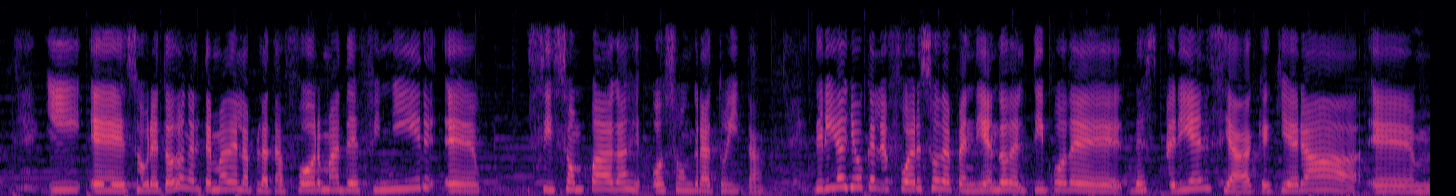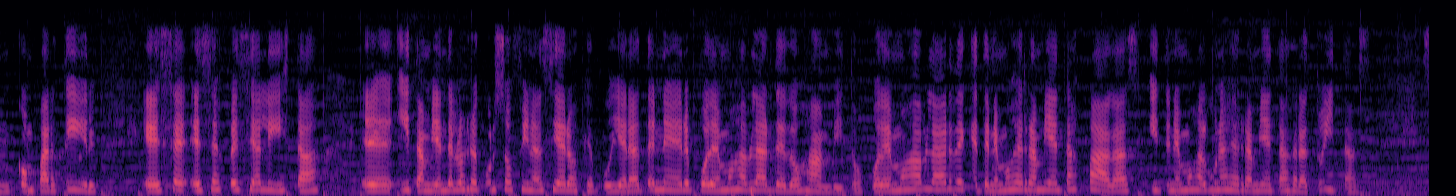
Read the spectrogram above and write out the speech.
y eh, sobre todo en el tema de la plataforma, definir eh, si son pagas o son gratuitas. Diría yo que el esfuerzo, dependiendo del tipo de, experiencia que quiera em, compartir ese, especialista, eh, y también de los recursos financieros que pudiera tener, podemos hablar de dos ámbitos. Podemos hablar de que tenemos herramientas pagas y tenemos algunas herramientas gratuitas.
